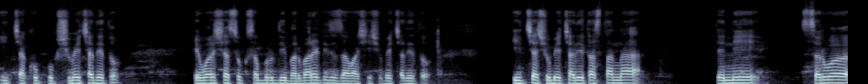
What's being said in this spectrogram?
ईदच्या खूप खूप शुभेच्छा देतो. हे वर्ष सुख समृद्धी भरभराटीचं जावं अशी शुभेच्छा देतो. ईदच्या शुभेच्छा देत असताना त्यांनी सर्व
